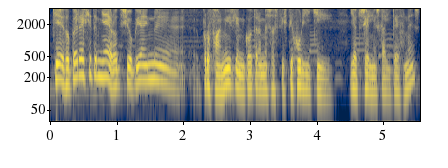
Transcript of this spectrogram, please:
Και εδώ πέρα έρχεται μια ερώτηση η οποία είναι προφανής γενικότερα μέσα στη στιχουργική για τους Έλληνες καλλιτέχνες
